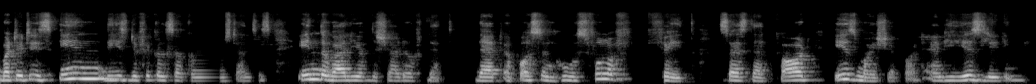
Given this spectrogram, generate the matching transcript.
But it is in these difficult circumstances, in the valley of the shadow of death, that a person who is full of faith says that God is my shepherd and he is leading me.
